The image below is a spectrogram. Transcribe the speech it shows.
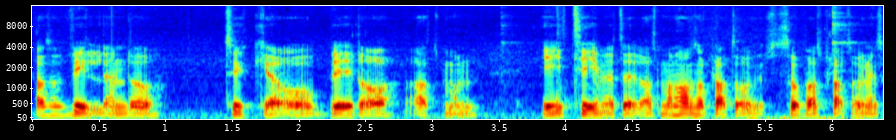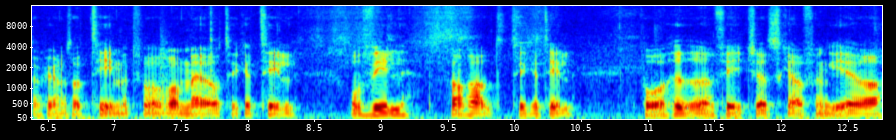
alltså vill ändå tycka och bidra att man i teamet, att man har en så, platt, så pass platt organisation så att teamet får vara med och tycka till och vill framförallt tycka till på hur en feature ska fungera,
